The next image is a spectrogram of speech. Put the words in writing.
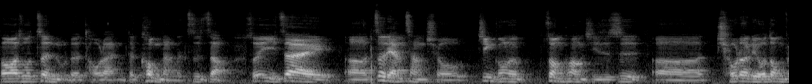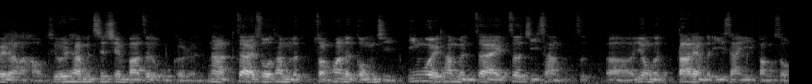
包括说正如的投篮的空档的制造。所以在呃这两场球进攻的状况，其实是呃球的流动非常的好，尤其他们是先发这个五个人。那再来说他们的转换的攻击，因为他们在这几场。呃，用了大量的一三一防守，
